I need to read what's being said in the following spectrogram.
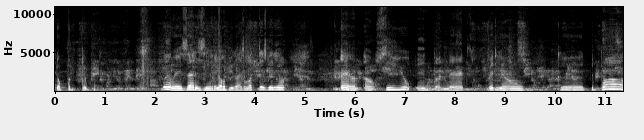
dopey dope. Well, anyways, that is the end. I hope you guys liked this video, and I'll see you in the next video. Goodbye.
